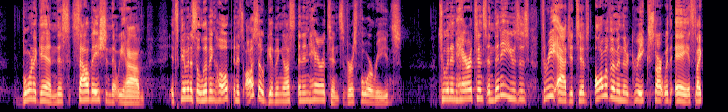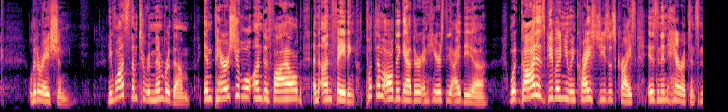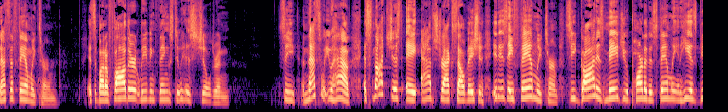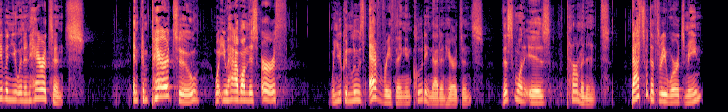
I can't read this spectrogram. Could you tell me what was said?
born again, this salvation that we have, it's given us a living hope and it's also giving us an inheritance. Verse 4 reads, to an inheritance. And then he uses three adjectives. All of them in the Greek start with A. It's like alliteration. He wants them to remember them imperishable, undefiled, and unfading. Put them all together, and here's the idea. What God has given you in Christ Jesus Christ is an inheritance, and that's a family term. It's about a father leaving things to his children. See, and that's what you have. It's not just a abstract salvation. It is a family term. See, God has made you a part of his family and he has given you an inheritance and compared to what you have on this earth, when you can lose everything, including that inheritance, this one is permanent. That's what the three words mean.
